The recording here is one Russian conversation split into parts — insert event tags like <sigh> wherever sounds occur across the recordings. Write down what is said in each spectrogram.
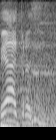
Пять проси.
